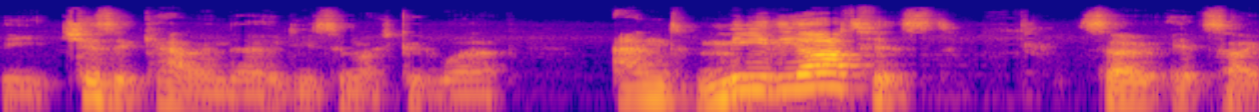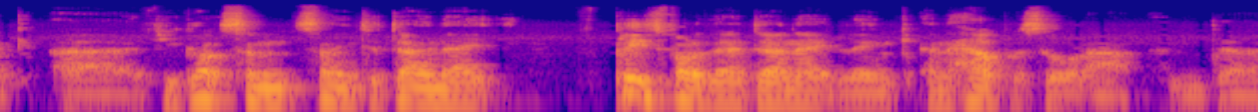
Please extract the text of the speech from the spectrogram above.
the Chiswick Calendar, who do so much good work, and me, the artist. So it's like uh, if you've got some something to donate, please follow their donate link and help us all out and uh,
